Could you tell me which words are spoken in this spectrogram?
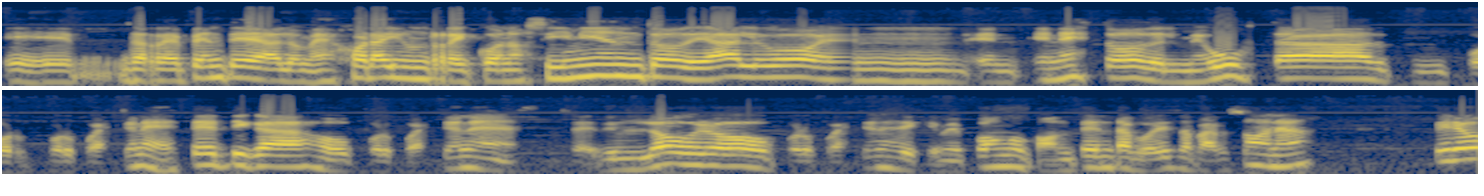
eh, de repente a lo mejor hay un reconocimiento de algo en, en- esto del me gusta por, por cuestiones estéticas o por cuestiones sé, de un logro o por cuestiones de que me pongo contenta por esa persona, pero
